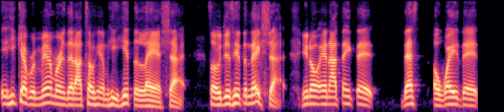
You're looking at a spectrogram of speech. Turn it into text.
he kept remembering that I told him he hit the last shot, so just hit the next shot, you know. And I think that that's a way that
